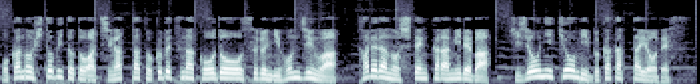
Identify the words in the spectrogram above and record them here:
他の人々とは違った特別な行動をする日本人は、彼らの視点から見れば、非常に興味深かったようです。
